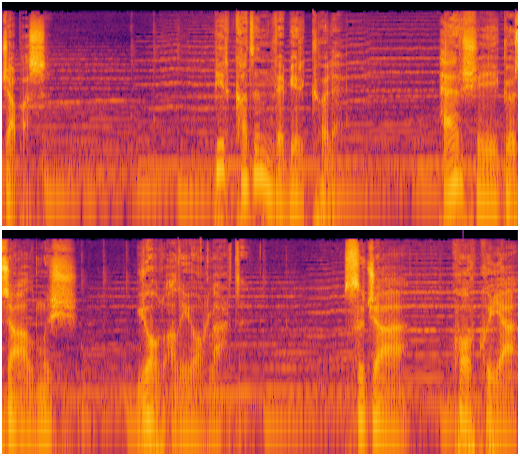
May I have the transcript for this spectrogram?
cabası. Bir kadın ve bir köle, her şeyi göze almış, yol alıyorlardı. Sıcağa, korkuya,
